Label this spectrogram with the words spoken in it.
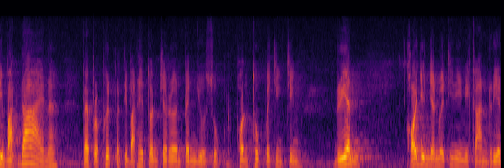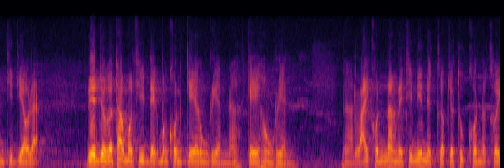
ฏิบัติได้นะไปประพฤติปฏิบัติให้ตนเจริญเป็นอยู่สุขพ้นทุกข์ไปจริง ๆ เรียน ขอยืนยันว่าที่นี่มีการเรียนทีเดียวแหละ เรียนจนกระทั่งบางทีเด็กบางคนเกโรงเรียนนะเกห้องเรียนนะหลายคนนั่งในที่นี้เนี่ยเกือบจะทุกคนเคย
